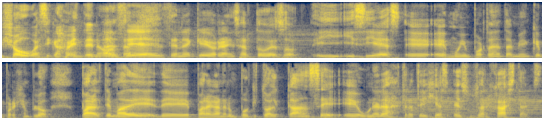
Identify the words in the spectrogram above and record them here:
show básicamente, ¿no? Así es. Tener que organizar todo eso. Y, y sí es, eh, es muy importante también que, por ejemplo, para el tema de, de para ganar un poquito alcance, eh, una de las estrategias es usar hashtags.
